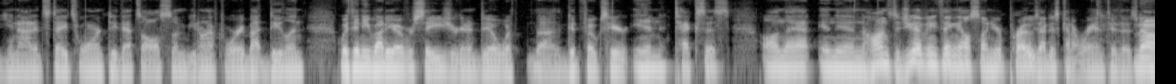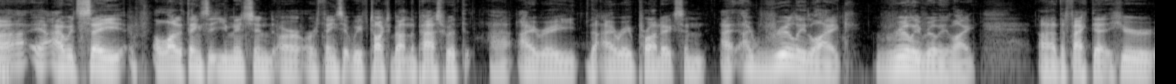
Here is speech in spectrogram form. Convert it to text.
United States warranty. That's awesome. You don't have to worry about dealing with anybody overseas. You're going to deal with uh, good folks here in Texas on that. And then Hans, did you have anything else on your pros? I just kind of ran through those. No, I, I, would say a lot of things that you mentioned are, are things that we've talked about in the past with uh, iRay, the iRay products, and I, I really like, really, really like uh, the fact that here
